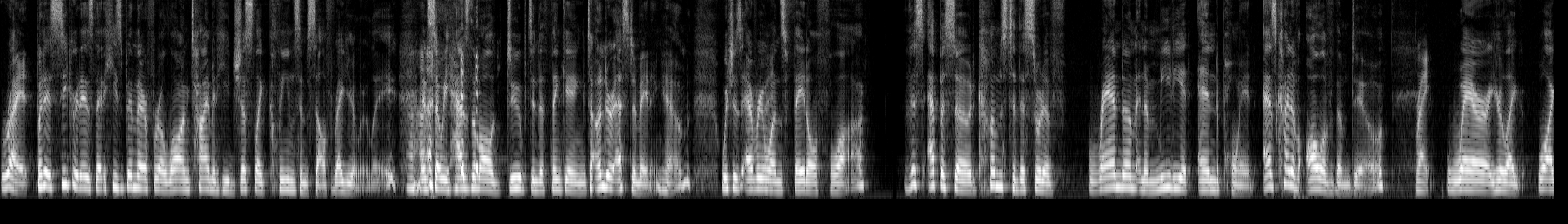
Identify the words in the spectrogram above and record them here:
Right. But his secret is that he's been there for a long time and he just like cleans himself regularly. And so he has them all duped into thinking, to underestimating him, which is everyone's fatal flaw. This episode comes to this sort of random and immediate end point, as kind of all of them do, Right. where you're like, well, I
